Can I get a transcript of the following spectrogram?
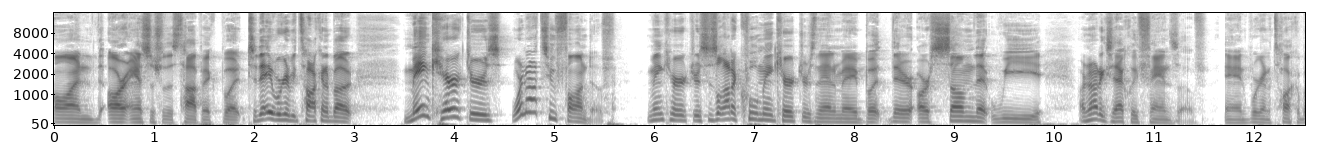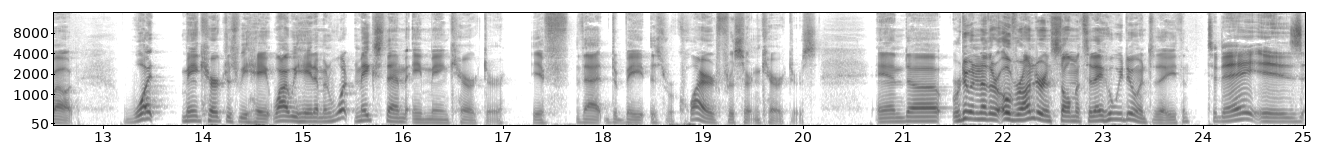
on our answers for this topic, but today we're gonna be talking about main characters we're not too fond of. Main characters. There's a lot of cool main characters in anime, but there are some that we are not exactly fans of, and we're gonna talk about what main characters we hate, why we hate them, and what makes them a main character if that debate is required for certain characters. And uh, we're doing another over under installment today. Who we doing today, Ethan? Today is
